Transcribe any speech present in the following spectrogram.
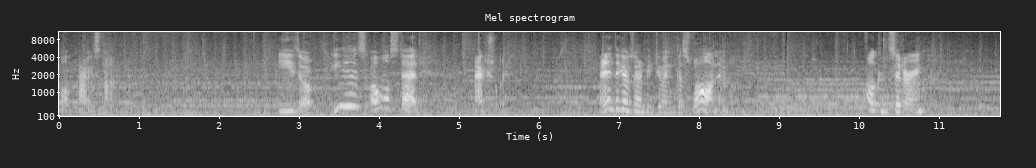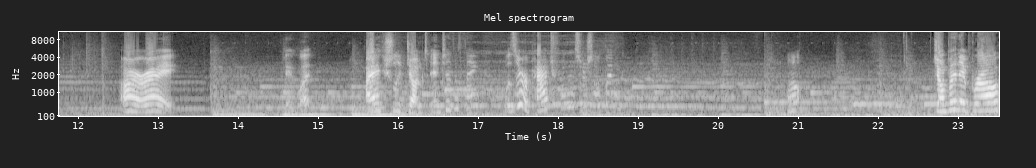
Well, now he's not. He's, he is almost dead. Actually. I didn't think I was going to be doing this well on him. Well, considering. Alright. Wait, what? I actually jumped into the thing? Was there a patch for this or something? Well. Jump in it, bro!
